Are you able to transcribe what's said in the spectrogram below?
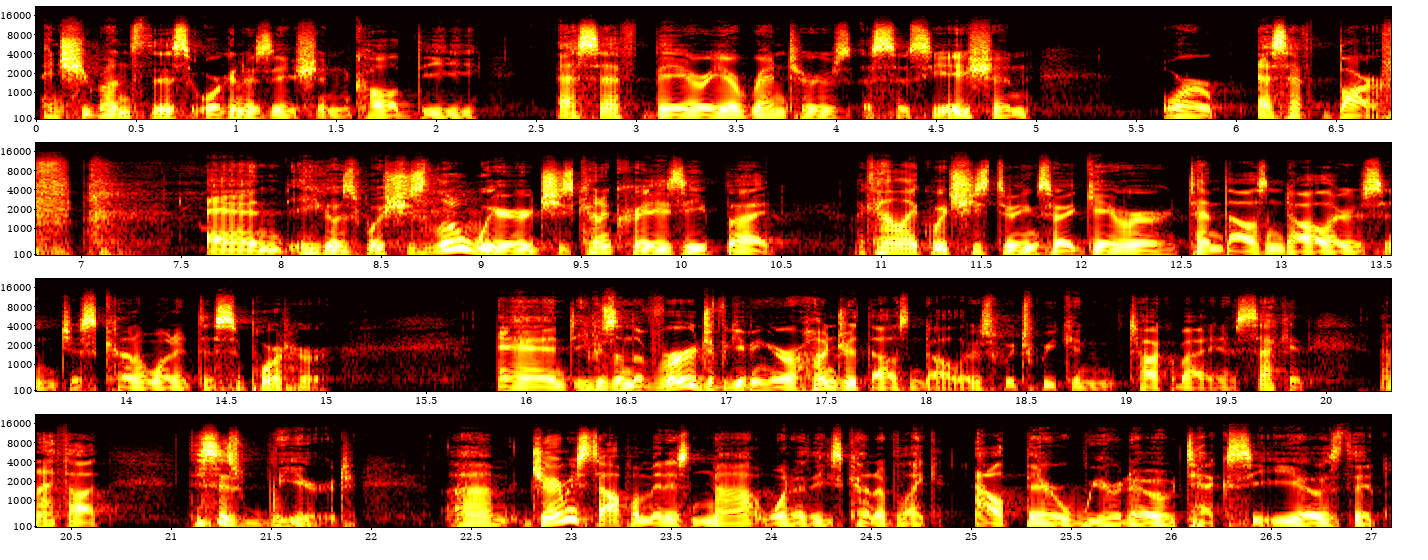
and she runs this organization called the SF Bay Area Renters Association, or SF BARF. And he goes, Well, she's a little weird. She's kind of crazy, but I kind of like what she's doing. So I gave her $10,000 and just kind of wanted to support her. And he was on the verge of giving her $100,000, which we can talk about in a second. And I thought, This is weird. Um, Jeremy Stoppelman is not one of these kind of like out there weirdo tech CEOs that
